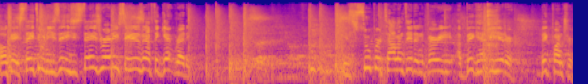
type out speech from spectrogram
Okay, stay tuned. He's, he stays ready, so he doesn't have to get ready. He's super talented and very a big heavy hitter, big puncher.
